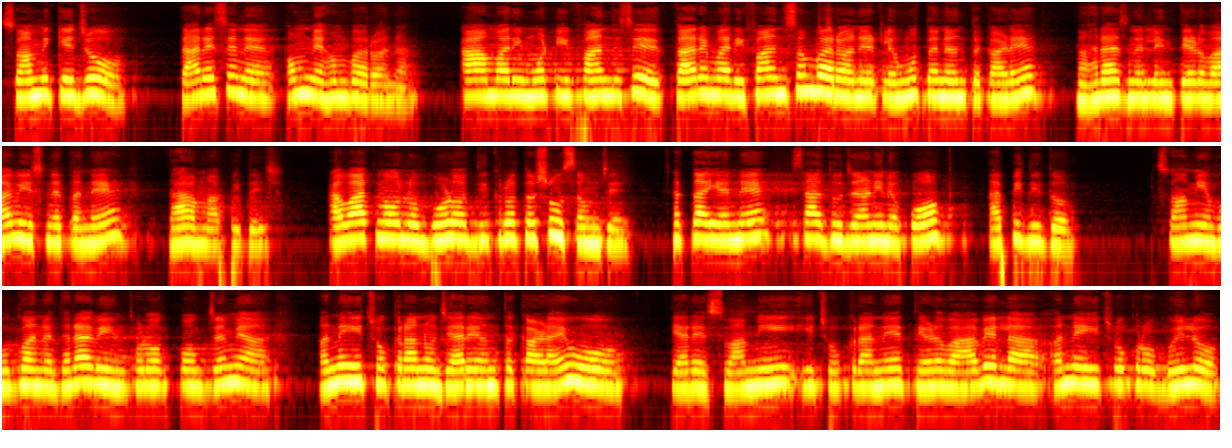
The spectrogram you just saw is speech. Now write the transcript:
સ્વામી કે, જો, તારે છે ને અમને સંભાળવાના. આ અમારી મોટી ફાંદ છે, તારે મારી ફાંદ સંભાળવાની એટલે હું તને અંતકાળે મહારાજને લઈને તેડવા આવીશ ને તને ધામ આપી દઈશ. આ વાતમાં ઓલો ભોળો દીકરો તો શું સમજે? છતાંય એને સાધુ જાણીને પોક આપી દીધો. સ્વામીએ ભગવાનને ધરાવીને થોડોક પોક જમ્યા અને એ છોકરાનો જ્યારે અંતકાળ આવ્યો, ત્યારે સ્વામી એ છોકરાને તેડવા આવેલા અને એ છોકરો બોલ્યો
